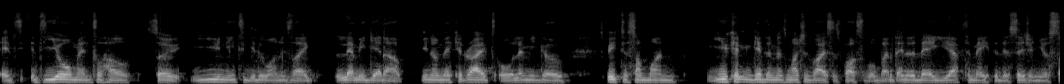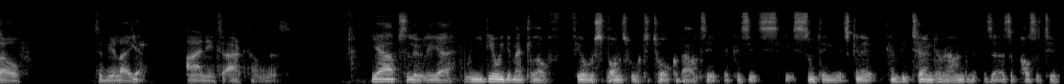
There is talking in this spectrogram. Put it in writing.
yeah. it's it's your mental health so you need to be the one who's like let me get up you know make it right or let me go speak to someone you can give them as much advice as possible but at the end of the day you have to make the decision yourself to be like yeah. i need to act on this yeah absolutely yeah when you deal with your mental health feel responsible to talk about it because it's it's something that's going to can be turned around as a, as a positive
